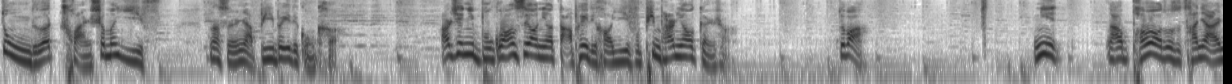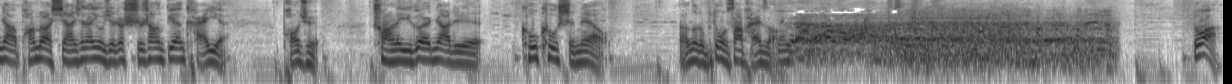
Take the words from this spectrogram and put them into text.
懂得穿什么衣服，那是人家必备的功课。而且你不光是要你要搭配的好衣服，品牌你要跟上，对吧？你俺朋友就是参加人家旁边西安现在有些这时尚店开业，跑去穿了一个人家的 Coco Chanel，啊，我都不懂啥牌子啊，对吧？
